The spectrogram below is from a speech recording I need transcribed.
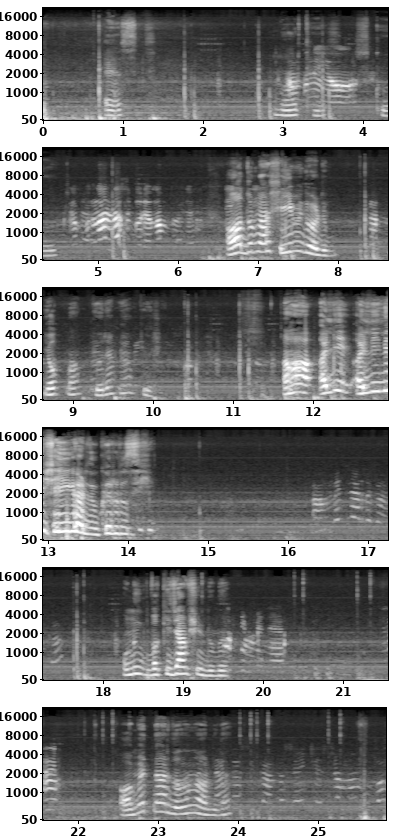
ben. Est. North. Ya bunlar nasıl görev lan böyle? Aa dur lan şeyi mi gördüm? Yok lan göremiyorum ki bir şey. Aha Ali Ali ile şeyi gördüm kırmızıyı. Ahmet nerede kanka? Onu bakacağım şimdi beni? Ahmet nerede lan harbiden? Neredesin kanka? Seni keseceğim lan buradan.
